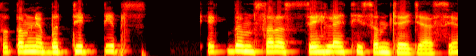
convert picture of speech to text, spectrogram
તો તમને બધી ટિપ્સ એકદમ સરસ સહેલાઈથી સમજાઈ જશે.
